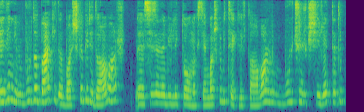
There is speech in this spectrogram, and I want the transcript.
Dediğim gibi burada belki de başka biri daha var. Ee, sizinle birlikte olmak isteyen başka bir teklif daha var. Ve bu üçüncü kişiyi reddedip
